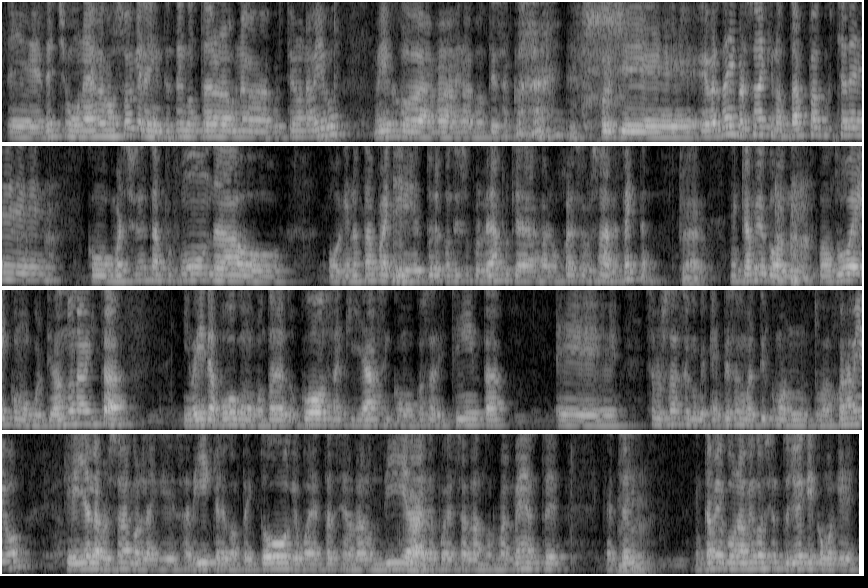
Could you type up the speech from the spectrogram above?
eh, de hecho, una vez me pasó que le intenté contar una cuestión a un amigo y me dijo, "Ah, a mí no me conté esas cosas. Porque es verdad, hay personas que no están para escuchar eh, como conversaciones tan profundas o, o que no están para que tú les contes sus problemas porque a, a lo mejor a esa persona le afectan. Claro. En cambio, con- cuando tú vais como cultivando una amistad y vais de a poco como contarle tus cosas, que ya hacen como cosas distintas, eh, esa persona se empieza a convertir como en tu mejor amigo, que ella es la persona con la que salís, que le todo, que pueden estar sin hablar un día Claro. y después se hablan normalmente, ¿cachai? Mm. En cambio, con un amigo siento yo que como que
